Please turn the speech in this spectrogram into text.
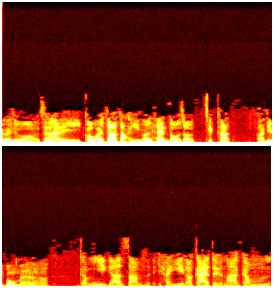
嘅啫喎，真係各位 Dada 如果聽到就即刻快啲報名啊！咁而家暫時係呢個階段啦。咁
